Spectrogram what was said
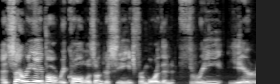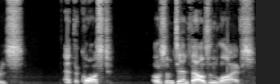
And Sarajevo, recall, was under siege for more than three years at the cost of some 10,000 lives.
